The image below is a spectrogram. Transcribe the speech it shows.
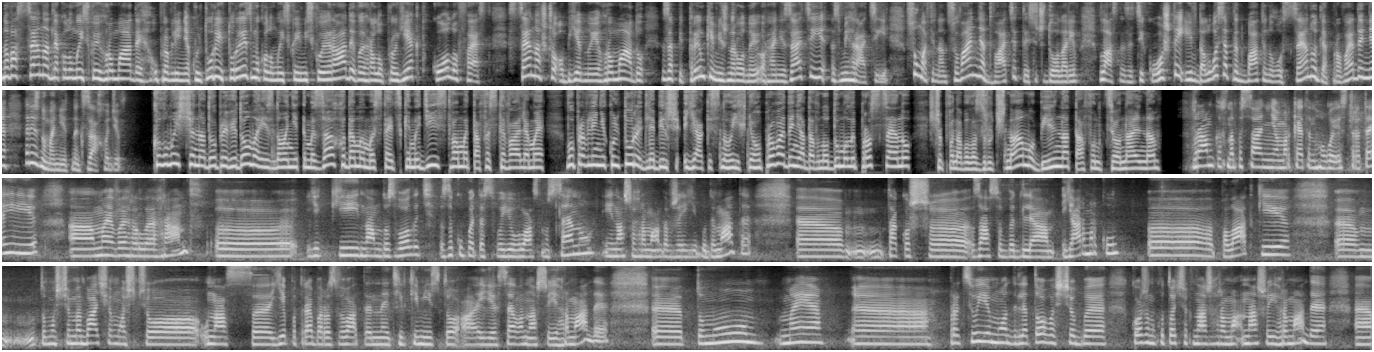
Нова сцена для Коломийської громади. Управління культури і туризму Коломийської міської ради виграло проєкт Колофест. Сцена, що об'єднує громаду за підтримки міжнародної організації з міграції. Сума фінансування 20 тисяч доларів. Власне, за ці кошти і вдалося придбати нову сцену для проведення різноманітних заходів. Коломийщина добре відома різноманітними заходами, мистецькими дійствами та фестивалями. В управлінні культури для більш якісного їхнього проведення давно думали про сцену, щоб вона була зручна, мобільна та функціональна. В рамках написання маркетингової стратегії е, ми виграли грант, е, який нам дозволить закупити свою власну сцену, і наша громада вже її буде мати. Е, Також засоби для ярмарку. Е, Палатки, ем, тому що ми бачимо, що у нас е, є потреба розвивати не тільки місто, а й села нашої громади. Е, Тому ми працюємо для того, щоб кожен куточок нашої громади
